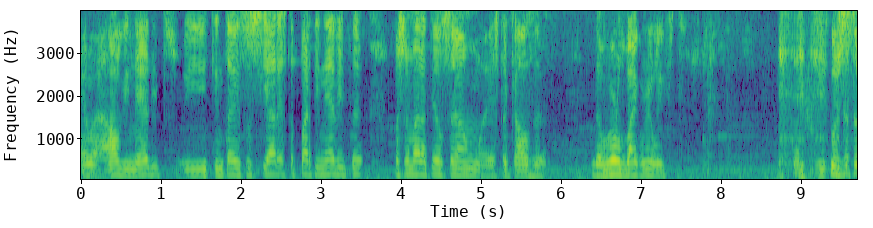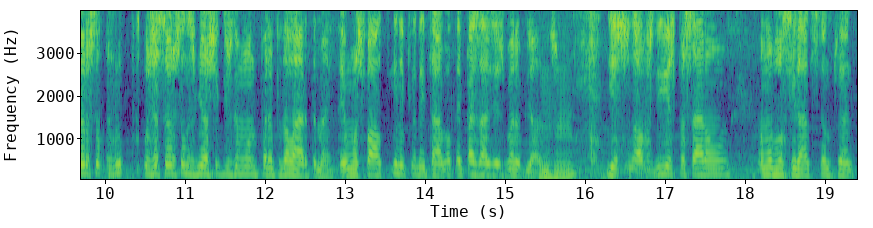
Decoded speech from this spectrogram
é algo inédito e tentei associar esta parte inédita para chamar a atenção a esta causa da World Bike Relief. Os, Açores são, os Açores são dos melhores sítios do mundo para pedalar também. Tem um asfalto inacreditável, tem paisagens maravilhosas. Uhum. E estes novos dias passaram a uma velocidade estonteante.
